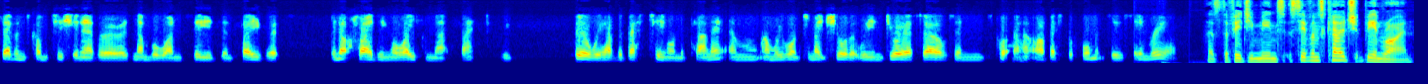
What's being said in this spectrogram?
Sevens competition ever as number one seeds and favourites. We're not hiding away from that fact. We feel we have the best team on the planet, and, and we want to make sure that we enjoy ourselves and put our best performances in Rio. That's the Fiji men's sevens coach, Ben Ryan.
